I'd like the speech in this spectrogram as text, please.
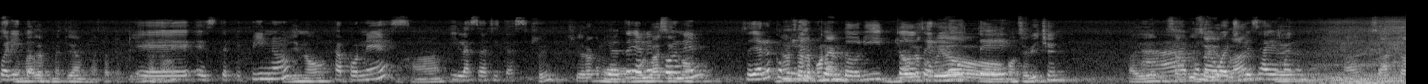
Cuerito. Que le metían hasta pepino, eh, este pepino, Pepino. japonés Ajá. y las salsitas. Sí, sí, era como Y ahorita ya le básico. ponen, o sea, ya lo No, combinan se le ponen- con doritos, elote. con ceviche. Ahí en Ah, San con aguachiles ahí, Eh, bueno. ah, exacto.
